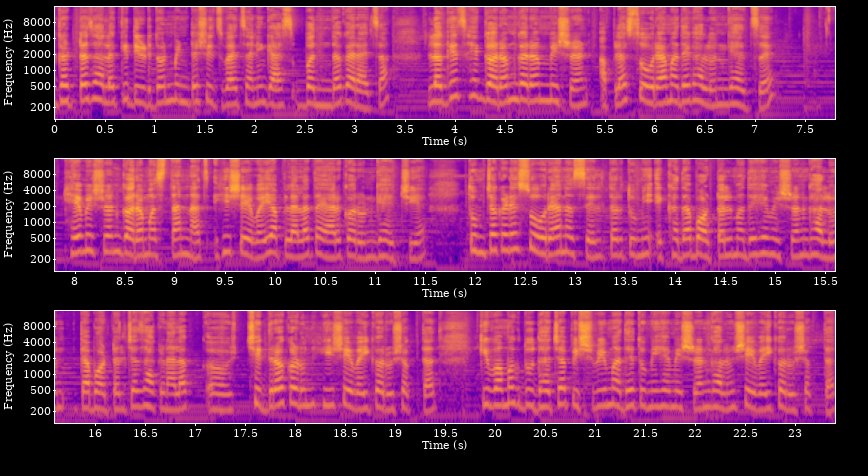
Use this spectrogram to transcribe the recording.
घट्ट झालं की दीड दोन मिनटं शिजवायचं आणि गॅस बंद करायचा. लगेच हे गरम गरम मिश्रण आपल्या सोऱ्यामध्ये घालून घ्यायचं आहे हे मिश्रण गरम असतानाच ही शेवई आपल्याला तयार करून घ्यायची आहे. तुमच्याकडे सोऱ्या नसेल तर तुम्ही एखाद्या बॉटलमध्ये हे मिश्रण घालून त्या बॉटलच्या झाकणाला छिद्र करून ही शेवई करू शकतात किंवा मग दुधाच्या पिशवीमध्ये तुम्ही हे मिश्रण घालून शेवई करू शकतात.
